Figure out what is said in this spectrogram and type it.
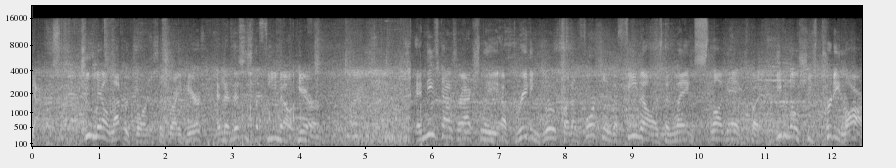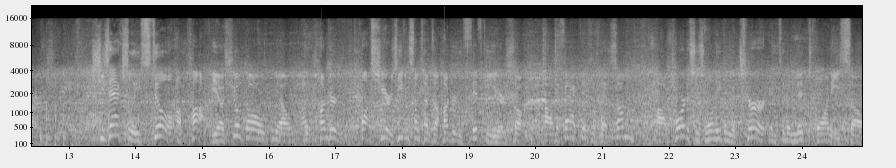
geckos, two male leopard tortoises right here, and then this is the female here. And these guys are actually a breeding group, but unfortunately the female has been laying slug eggs, but even though she's pretty large, she's actually still a pup. You know, she'll go, you know, 100 plus years, even sometimes 150 years. So uh, the fact is, is that some uh, tortoises won't even mature into the mid 20s. So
